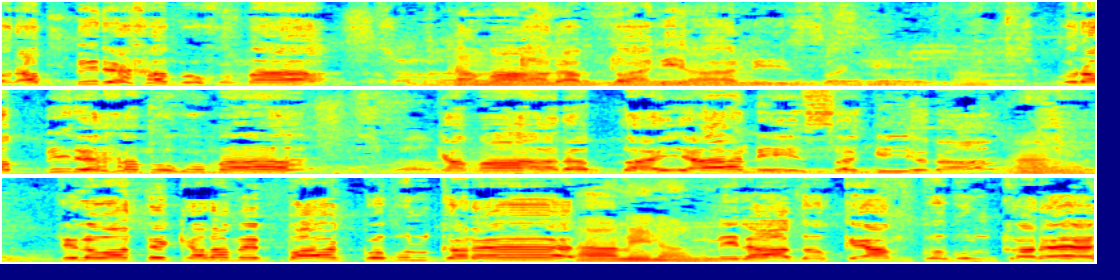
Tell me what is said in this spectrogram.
رب ارحمهما كما ربياني صغيرا رب ارحمهما كما ربياني صغيرا তেলোয়াতে কালামে পাক কবুল করেন। মিলাদ ও কিয়াম কবুল করেন।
